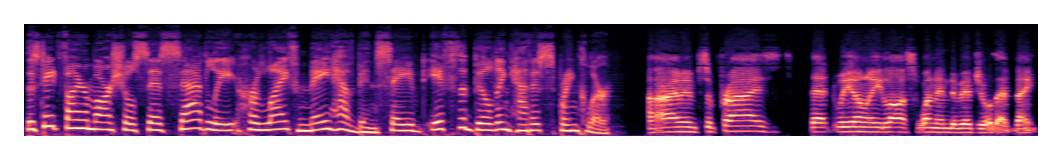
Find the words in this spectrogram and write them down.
The state fire marshal says sadly her life may have been saved if the building had a sprinkler. I'm surprised that we only lost one individual that night.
